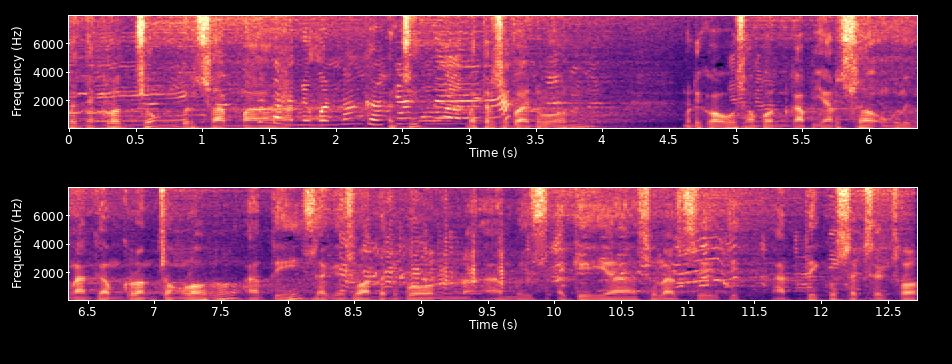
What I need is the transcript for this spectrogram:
tembang nuansanya keroncong bersama Haji Mater Sebanuun menika sampun kapiyarsa ungguling langgam keroncong loro. Ati saking swantenipun Amis Agia Sulasi ati kusek sekso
